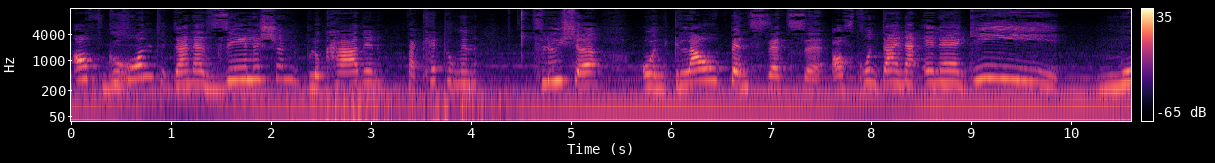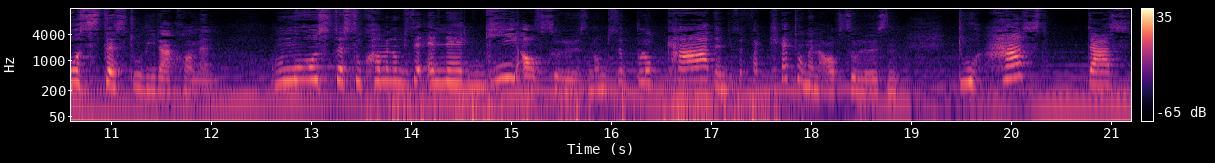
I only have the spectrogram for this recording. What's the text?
Aufgrund deiner seelischen Blockaden, Verkettungen, Flüche und Glaubenssätze, aufgrund deiner Energie musstest du wiederkommen. Musstest du kommen, um diese Energie aufzulösen, um diese Blockaden, diese Verkettungen aufzulösen. Du hast das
